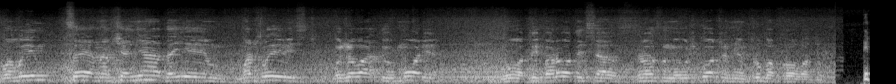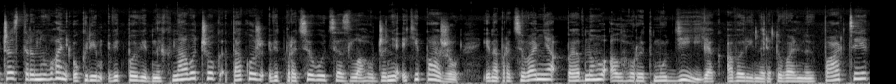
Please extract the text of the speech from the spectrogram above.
хвилин. Це навчання дає їм можливість виживати в морі от, і боротися з різними ушкодженнями трубопроводу. Під час тренувань, окрім відповідних навичок, також відпрацьовується злагодження екіпажу і напрацювання певного алгоритму дій як аварійно-рятувальної партії,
